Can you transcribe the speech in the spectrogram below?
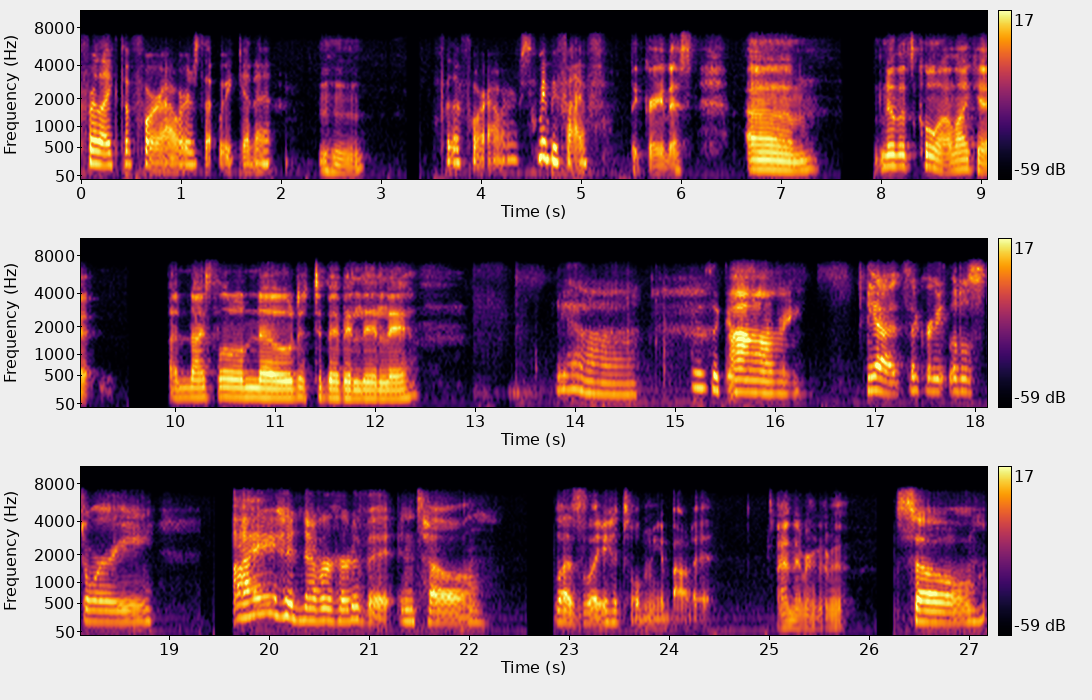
For like the four hours that we get it. hmm For the four hours. Maybe five. The greatest. Um, no, that's cool. I like it. A nice little node to baby Lily. Yeah. It was a good Um, story. yeah, it's a great little story. I had never heard of it until Leslie had told me about it. I never heard of it. So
